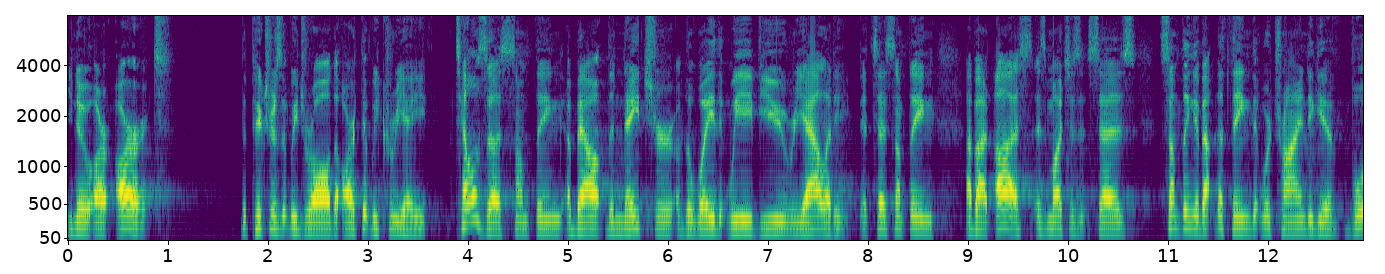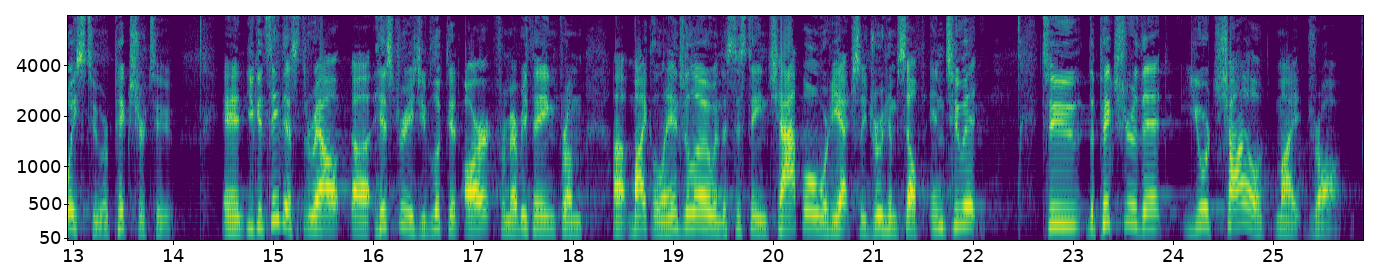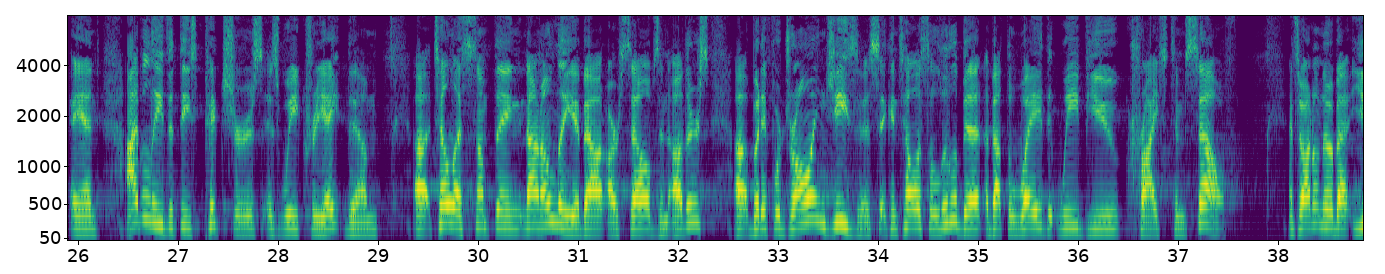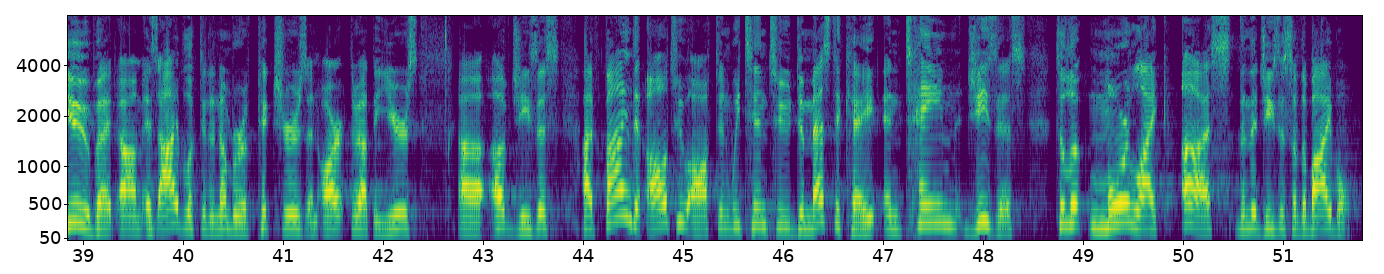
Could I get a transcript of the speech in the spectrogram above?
You know, our art, the pictures that we draw, the art that we create, tells us something about the nature of the way that we view reality. It says something about us as much as it says something about the thing that we're trying to give voice to or picture to. And you can see this throughout uh, history as you've looked at art from everything from uh, Michelangelo and the Sistine Chapel, where he actually drew himself into it, to the picture that your child might draw. And I believe that these pictures, as we create them, uh, tell us something not only about ourselves and others, uh, but if we're drawing Jesus, it can tell us a little bit about the way that we view Christ himself. And so I don't know about you, but um, as I've looked at a number of pictures and art throughout the years uh, of Jesus, I find that all too often we tend to domesticate and tame Jesus to look more like us than the Jesus of the Bible.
